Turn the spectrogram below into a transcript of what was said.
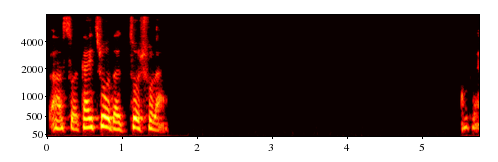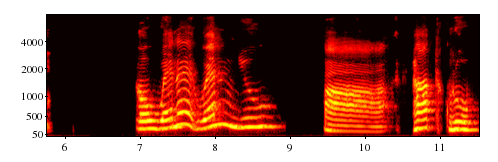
呃所该做的做出来。OK，So when I, when you uh, start group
